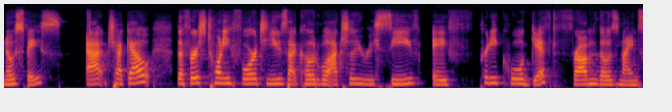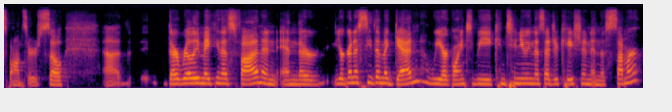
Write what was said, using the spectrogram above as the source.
no space, at checkout, the first 24 to use that code will actually receive a pretty cool gift from those nine sponsors. So uh, they're really making this fun and and they're you're going to see them again. We are going to be continuing this education in the summer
